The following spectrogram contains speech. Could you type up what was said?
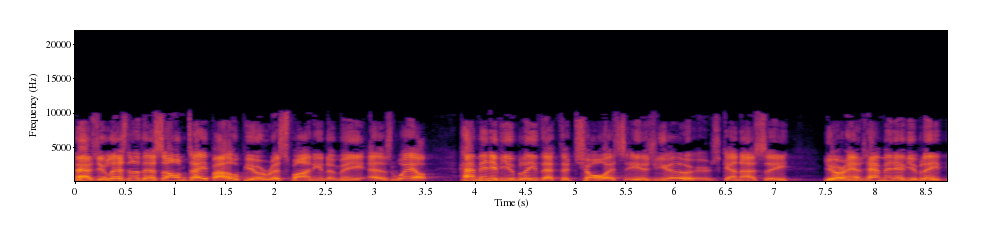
Now, as you listen to this on tape, I hope you're responding to me as well. How many of you believe that the choice is yours? Can I see your hands? How many of you believe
